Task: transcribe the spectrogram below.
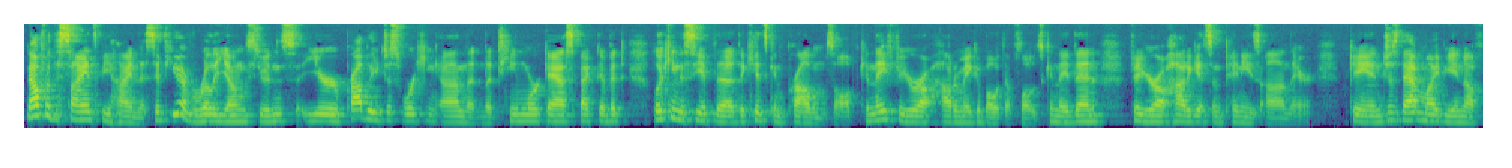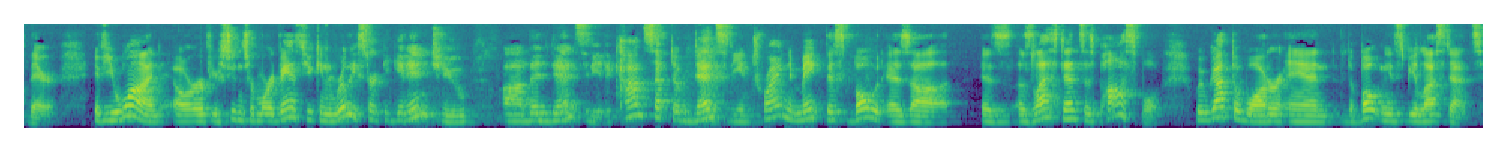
Now for the science behind this. If you have really young students, you're probably just working on the, the, teamwork aspect of it, looking to see if the, the kids can problem solve. Can they figure out how to make a boat that floats? Can they then figure out how to get some pennies on there? Okay, and just that might be enough there. If you want, or if your students are more advanced, you can really start to get into uh, the density, the concept of density, and trying to make this boat as uh, as, as less dense as possible. We've got the water and the boat needs to be less dense.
